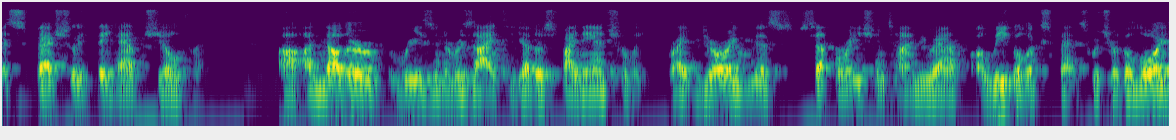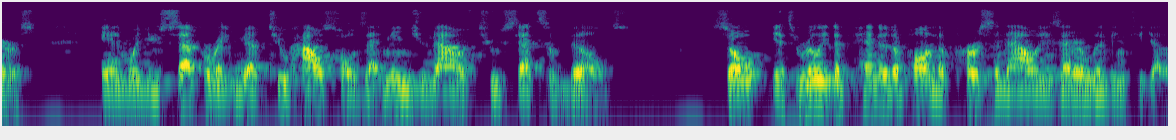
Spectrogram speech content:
especially if they have children. Uh, another reason to reside together is financially, right? During this separation time, you have a legal expense, which are the lawyers. And when you separate and you have two households, that means you now have two sets of bills. So it's really dependent upon the personalities that are living together.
